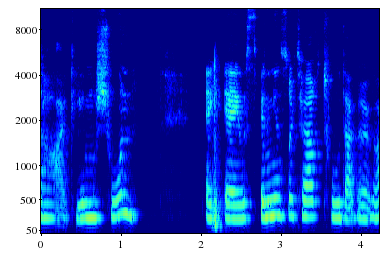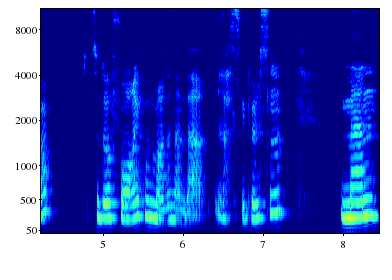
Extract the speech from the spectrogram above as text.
daglig mosjon. Jeg er jo spinninginstruktør to dager i uka, så da får jeg på en måte den der raske pulsen. Men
